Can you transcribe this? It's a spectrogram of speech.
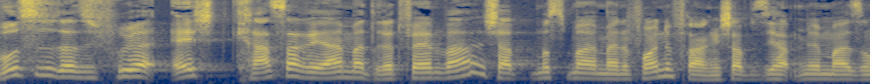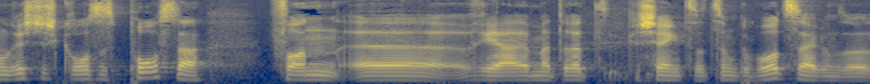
Wusstest du, dass ich früher echt krasser Real Madrid-Fan war? Ich hab, musste mal meine Freundin fragen. Ich hab, sie hat mir mal so ein richtig großes Poster von äh, Real Madrid geschenkt, so zum Geburtstag und so.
